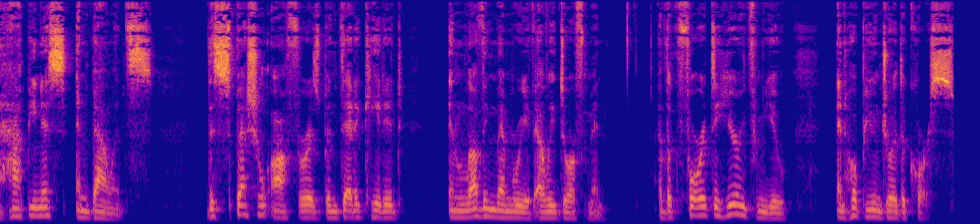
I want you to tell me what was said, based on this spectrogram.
happiness and balance. This special offer has been dedicated in loving memory of Ellie Dorfman. I look forward to hearing from you and hope you enjoy the course.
